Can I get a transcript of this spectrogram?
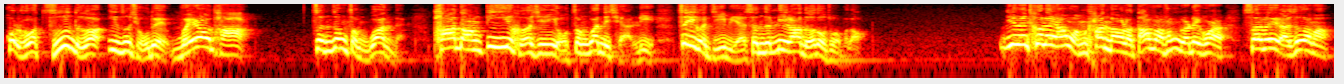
或者说值得一支球队围绕他真正争冠的。他当第一核心有争冠的潜力，这个级别甚至利拉德都做不到。因为特雷杨我们看到了打法风格这块三分远射嘛，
